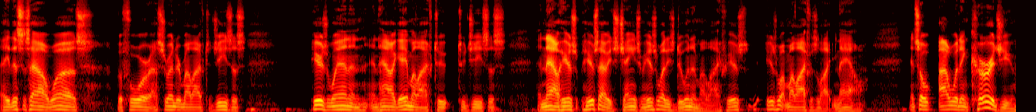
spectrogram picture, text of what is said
hey, this is how I was before I surrendered my life to Jesus. Here's when and, and how I gave my life to, to Jesus and now here's here's how he's changed me. Here's what he's doing in my life. Here's here's what my life is like now. And so I would encourage you,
